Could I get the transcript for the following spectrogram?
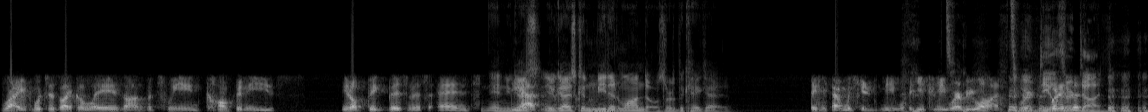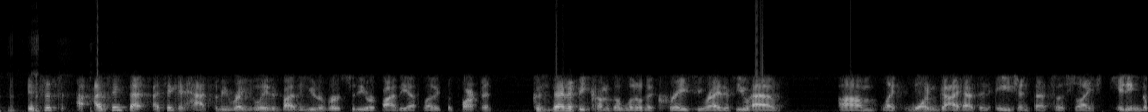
Right, which is like a liaison between companies, you know, big business and Yeah, and you guys, athletes. you guys can Mm-hmm. meet at Wando's or the KK. Yeah, we can meet. You can meet wherever you want. It's where deals it's are just- done. It's just. I I think that I think it has to be regulated by the university or by the athletic department because then it becomes a little bit crazy, right? If you have um, like one guy has an agent that's just like hitting the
